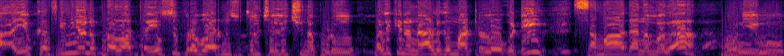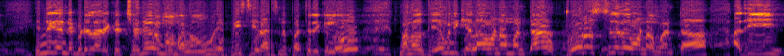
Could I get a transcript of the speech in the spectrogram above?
ఆ యొక్క సిమియోను ప్రవక్త యేసు ప్రభువారిని స్థుతులు చెల్లించినప్పుడు పలికిన నాలుగు మాటల్లో ఒకటి సమాధానముగా పోనీయము. ఎందుకంటే బిడ్డలారు ఇక్కడ చదివాము మనం ఎపిసి రాసిన పత్రికలో మనం దేవునికి ఎలా ఉన్నామంట? దూరస్తులుగా ఉన్నామంట. అది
